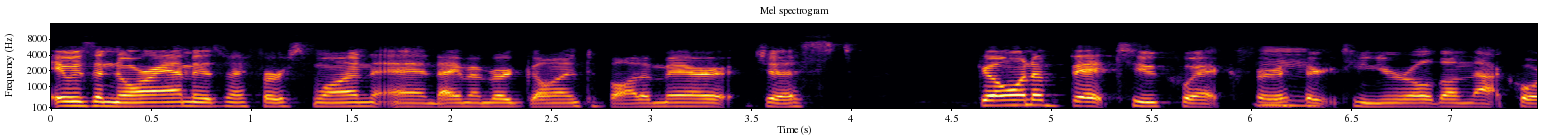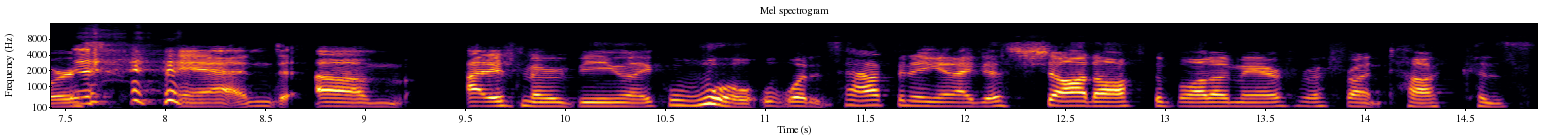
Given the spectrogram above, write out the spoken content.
it was a NORAM. It was my first one, and I remember going to bottom air just going a bit too quick for Mm. a 13 year old on that course, and um, I just remember being like, "Whoa, what is happening?" And I just shot off the bottom air from a front tuck because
